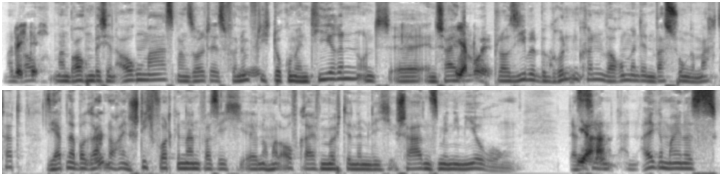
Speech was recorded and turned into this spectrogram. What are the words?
Man braucht, man braucht ein bisschen Augenmaß, man sollte es vernünftig dokumentieren und äh, entscheiden, plausibel begründen können, warum man denn was schon gemacht hat. Sie hatten aber gerade mhm. noch ein Stichwort genannt, was ich äh, nochmal aufgreifen möchte, nämlich Schadensminimierung. Das ja. ist ja ein, ein allgemeines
